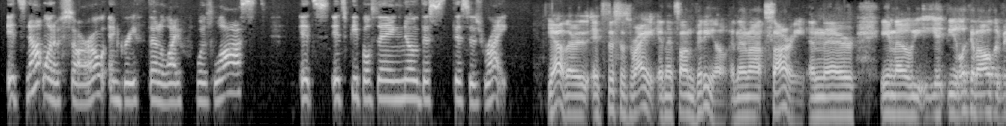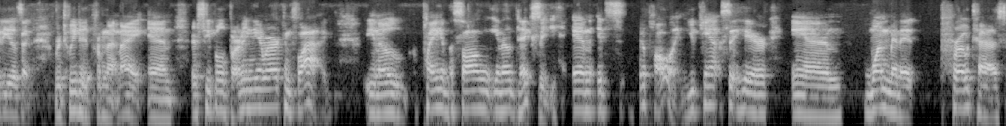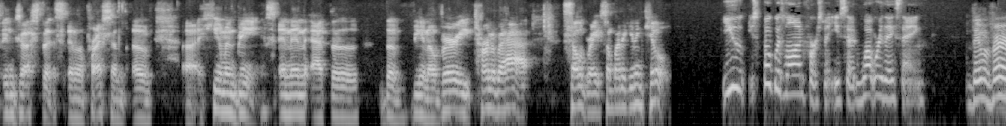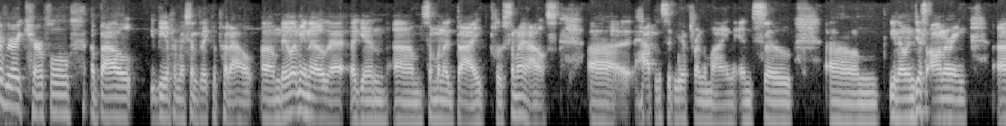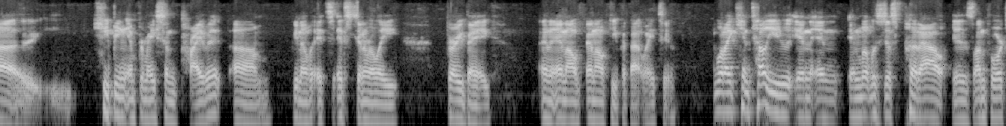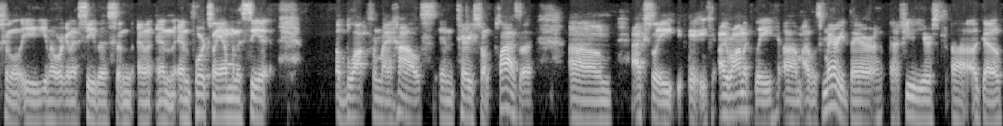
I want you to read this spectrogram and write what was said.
it's not one of sorrow and grief that a life was lost. it's it's people saying no this this is right yeah it's this is right and it's on video and they're not sorry and they're you know you, you look at all the videos that were tweeted from that night and there's people burning the american flag you know playing the song you know dixie and it's appalling. You can't sit here and one minute protest injustice and oppression of uh, human beings and then at the the you know very turn of a hat celebrate somebody getting killed you spoke with law enforcement you said. What were they saying? They were very very careful about the information that they could put out. Um, they let me know that again um, someone had died close to my house uh, happens to be a friend of mine. And so um, you know and just honoring uh, keeping information private um, you know it's it's generally very vague. And and I'll and I'll keep it that way too. What I can tell you in in in what was just put out is unfortunately, you know, we're going to see this, and and and unfortunately, I'm going to see it a block from my house in Terry Schrunk Plaza. Um, actually, ironically, um, I was married there a, a few years uh, ago,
